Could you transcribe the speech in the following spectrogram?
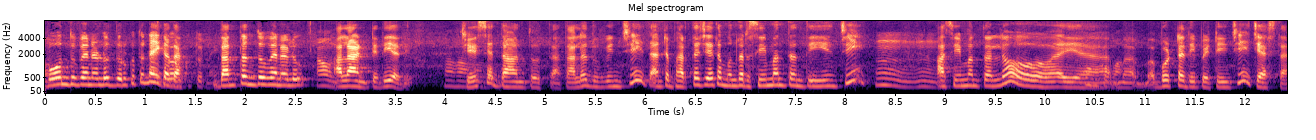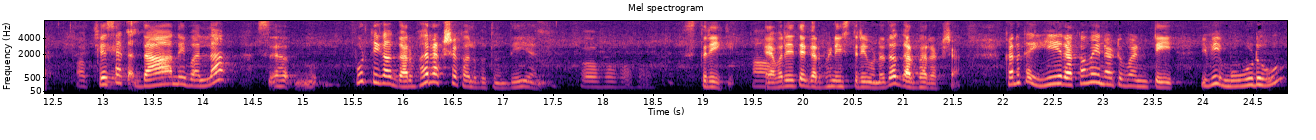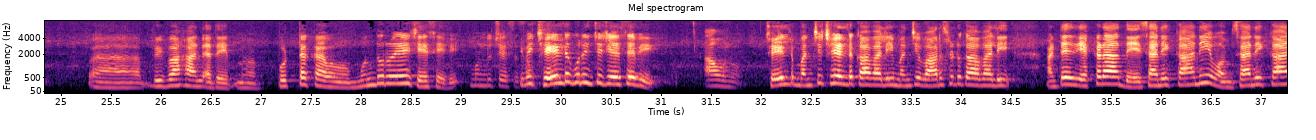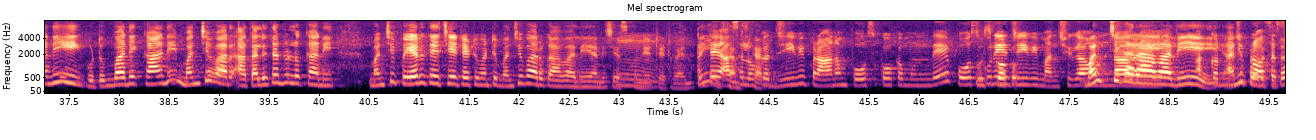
బోన్ దువ్వెనలు దొరుకుతున్నాయి కదా. దంతం దువ్వెనలు అలాంటిది అది. చేసే దాంతో తల దువ్వించి అంటే భర్త చేత ముందర సీమంతం తీయించి. ఆ సీమంతంలో బొట్టది పెట్టించి చేస్తారు. చేశాక దానివల్ల స- పూర్తిగా గర్భరక్ష కలుగుతుంది అని. స్త్రీకి. ఎవరైతే గర్భిణీ స్త్రీ ఉన్నదో గర్భరక్ష. కనుక ఈ రకమైనటువంటి ఇవి మూడు వివాహాన్ని అదే పుట్టక ముందురే చేసేవి. ముందు చేసే ఇవి చైల్డ్ గురించి చేసేవి. అవును. చైల్డ్ మంచి చైల్డ్ కావాలి మంచి వారసుడు కావాలి. అంటే ఎక్కడ దేశానికి కానీ వంశానికి కానీ కుటుంబానికి కానీ మంచి వారు ఆ తల్లిదండ్రులకు కానీ మంచి పేరు తెచ్చేటటువంటి మంచి వారు కావాలి అని చేసుకునేటటువంటి అసలు ఒక జీవి ప్రాణం పోసుకోక ముందే పోసుకునే జీవి మంచిగా మంచిగా రావాలి అని ప్రొసెస్.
